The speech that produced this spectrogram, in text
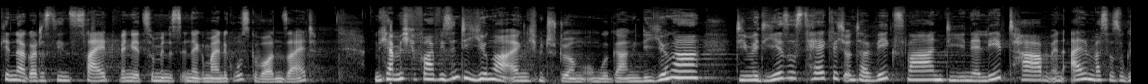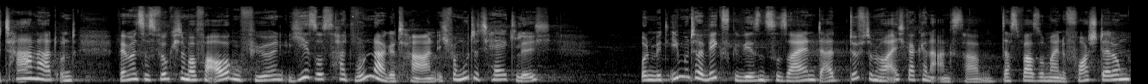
Kindergottesdienstzeit, wenn ihr zumindest in der Gemeinde groß geworden seid. Und ich habe mich gefragt, wie sind die Jünger eigentlich mit Stürmen umgegangen? Die Jünger, die mit Jesus täglich unterwegs waren, die ihn erlebt haben in allem, was er so getan hat. Und wenn wir uns das wirklich nochmal vor Augen führen, Jesus hat Wunder getan. Ich vermute täglich. Und mit ihm unterwegs gewesen zu sein, da dürfte man eigentlich gar keine Angst haben. Das war so meine Vorstellung.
